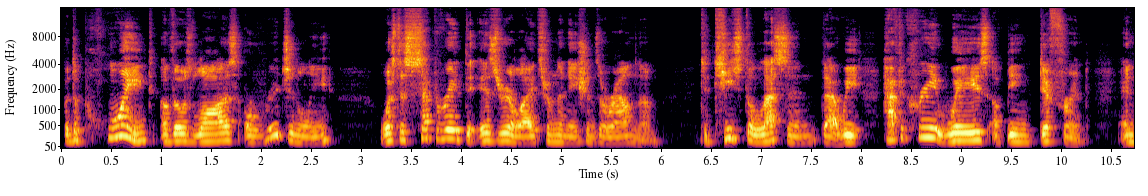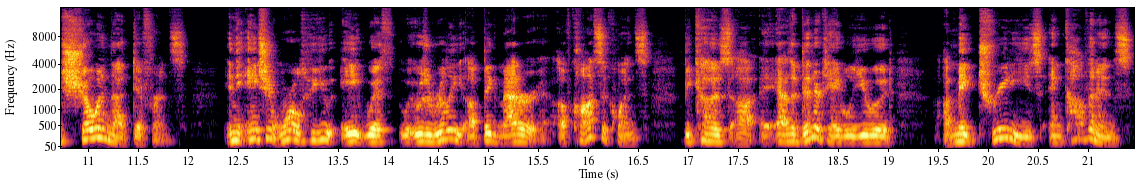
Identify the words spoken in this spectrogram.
But the point of those laws originally was to separate the Israelites from the nations around them, to teach the lesson that we have to create ways of being different and showing that difference. In the ancient world, who you ate with, it was really a big matter of consequence because uh, at a dinner table, you would uh, make treaties and covenants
